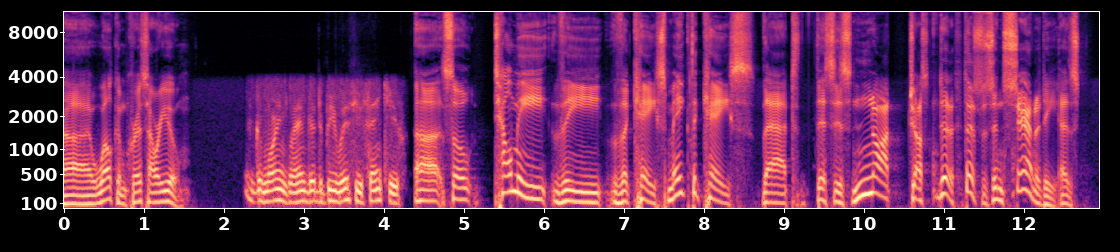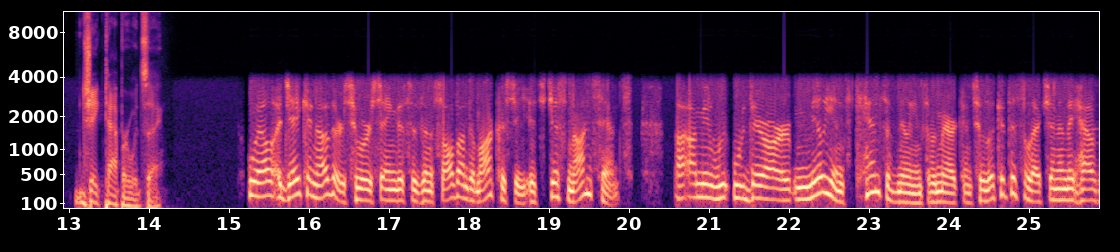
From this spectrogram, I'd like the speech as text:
Uh, welcome, Chris. How are you? Good morning, Glenn. Good to be with you. Thank you. Uh, so tell me the the case. Make the case that this is not just this is insanity, as Jake Tapper would say. Well, Jake and others who are saying this is an assault on democracy, it's just nonsense. Uh, I mean, we, we, there are millions, tens of millions of Americans who look at this election and they have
